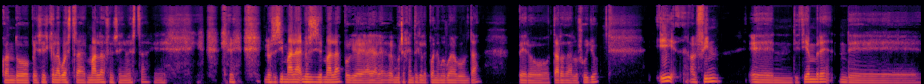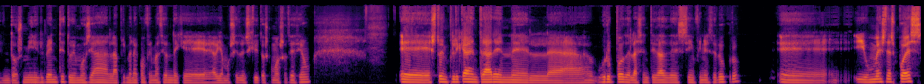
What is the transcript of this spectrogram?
cuando penséis que la vuestra es mala, os enseño esta, no sé si mala, no sé si es mala, porque hay, hay, mucha gente que le pone muy buena voluntad, pero tarda lo suyo. Y al fin, en diciembre de 2020, tuvimos ya la primera confirmación de que habíamos sido inscritos como asociación eh, esto implica entrar en el uh, grupo de las entidades sin fines de lucro eh, y un mes después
